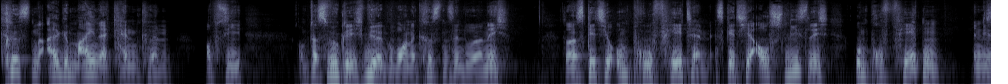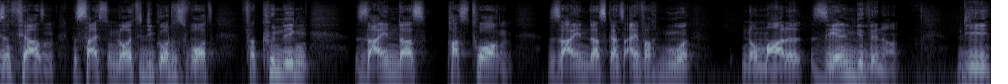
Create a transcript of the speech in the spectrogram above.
Christen allgemein erkennen können ob sie, ob das wirklich wiedergeborene Christen sind oder nicht. Sondern es geht hier um Propheten. Es geht hier ausschließlich um Propheten in diesen Versen. Das heißt, um Leute, die Gottes Wort verkündigen, seien das Pastoren, seien das ganz einfach nur normale Seelengewinner, die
